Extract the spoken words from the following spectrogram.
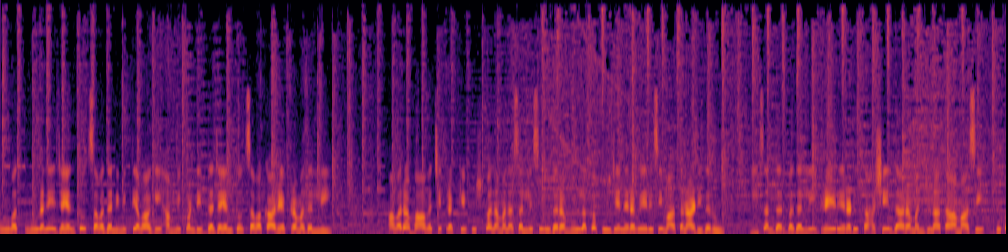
ಮೂವತ್ತ್ ಮೂರನೇ ಜಯಂತ್ಯೋತ್ಸವದ ನಿಮಿತ್ತವಾಗಿ ಹಮ್ಮಿಕೊಂಡಿದ್ದ ಜಯಂತ್ಯೋತ್ಸವ ಕಾರ್ಯಕ್ರಮದಲ್ಲಿ ಅವರ ಭಾವಚಿತ್ರಕ್ಕೆ ಪುಷ್ಪ ನಮನ ಸಲ್ಲಿಸುವುದರ ಮೂಲಕ ಪೂಜೆ ನೆರವೇರಿಸಿ ಮಾತನಾಡಿದರು. ಈ ಸಂದರ್ಭದಲ್ಲಿ ಗ್ರೇಡ್ ಎರಡು ತಹಶೀಲ್ದಾರ ಮಂಜುನಾಥ ಅಮಾಸಿ, ಉಪ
